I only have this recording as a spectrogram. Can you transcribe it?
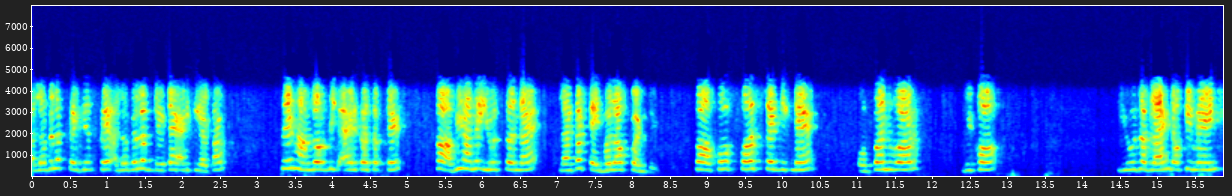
अलग अलग पेजेस पे अलग अलग डेटा ऐड किया था सेम हम लोग भी ऐड कर सकते हैं। तो अभी हमें यूज़ करना है like a table of content तो आपको फ़र्स्ट स्टेप लिखना है। ओपन वर्ड लिखो। Use a blank document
